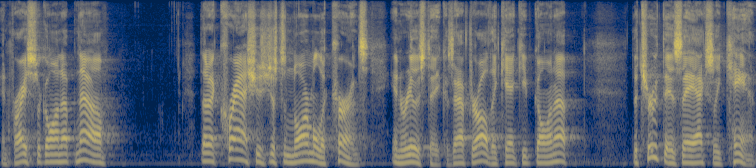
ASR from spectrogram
and prices are going up now, that a crash is just a normal occurrence in real estate because after all, they can't keep going up. The truth is they actually can,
